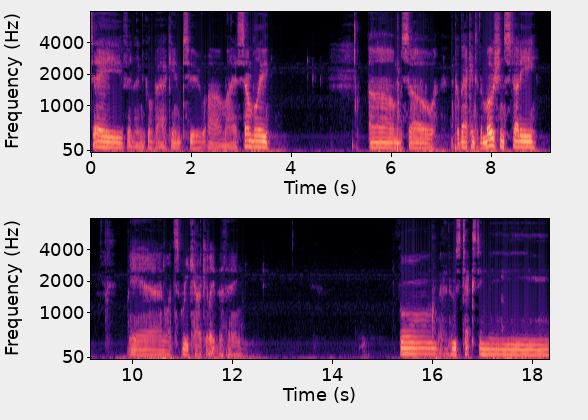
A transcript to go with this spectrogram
save and then go back into uh, my assembly um, so go back into the motion study and let's recalculate the thing. Boom, and who's texting me?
